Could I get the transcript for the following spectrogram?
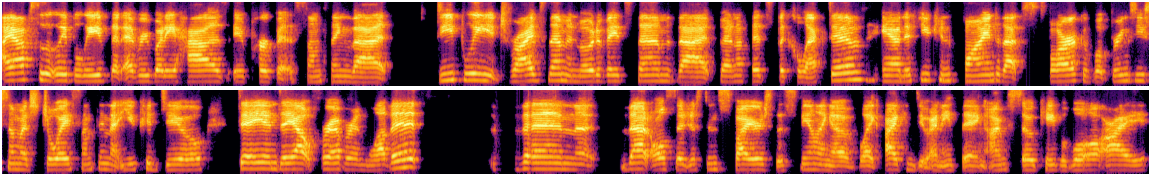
I absolutely believe that everybody has a purpose, something that deeply drives them and motivates them that benefits the collective. And if you can find that spark of what brings you so much joy, something that you could do day in, day out forever and love it, then that also just inspires this feeling of like, I can do anything. I'm so capable. I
